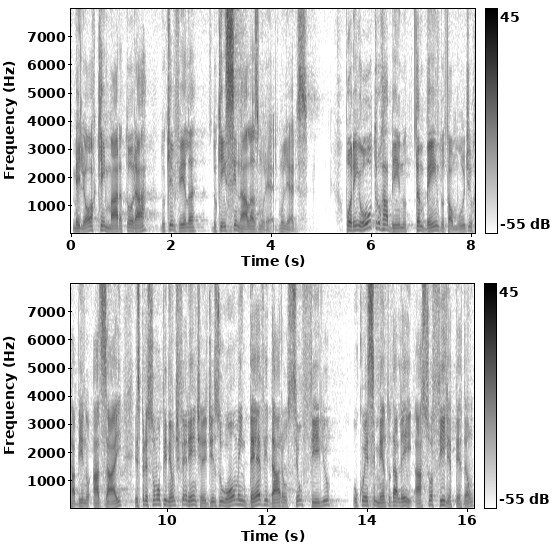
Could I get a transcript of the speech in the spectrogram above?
Melhor queimar a Torá do que vê-la, do que ensiná-la às mulheres. Porém, outro rabino, também do Talmud, o rabino Azai, expressou uma opinião diferente. Ele diz: o homem deve dar ao seu filho o conhecimento da lei, à sua filha, perdão,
